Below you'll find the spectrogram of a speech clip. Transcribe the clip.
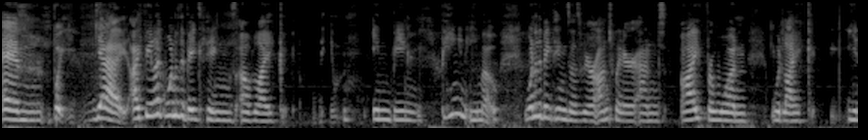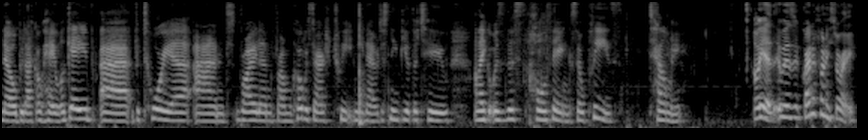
Um, but yeah, I feel like one of the big things of like in being being an emo, one of the big things was we were on Twitter and I for one would like you know be like okay well Gabe, uh, Victoria and Ryland from Cobra Star tweet me now just need the other two. And like it was this whole thing. So please tell me Oh yeah, it was quite a funny story.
